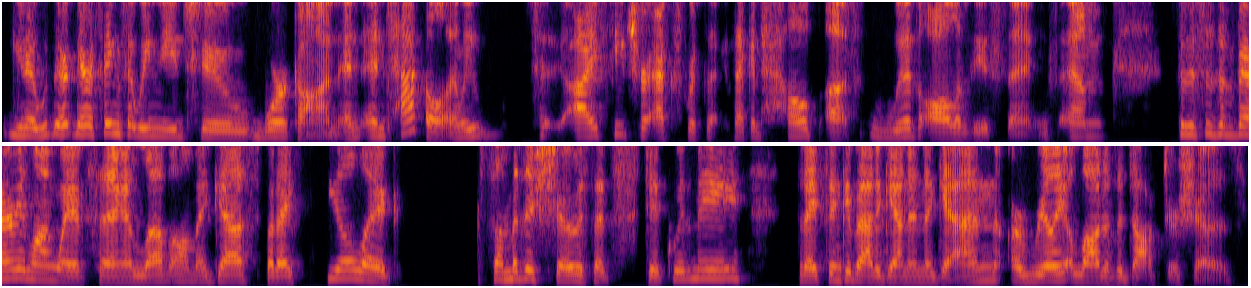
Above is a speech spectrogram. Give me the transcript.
you know, there, there are things that we need to work on and, and tackle. And we, I feature experts that, that can help us with all of these things. And so this is a very long way of saying I love all my guests, but I feel like some of the shows that stick with me that I think about again and again are really a lot of the doctor shows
